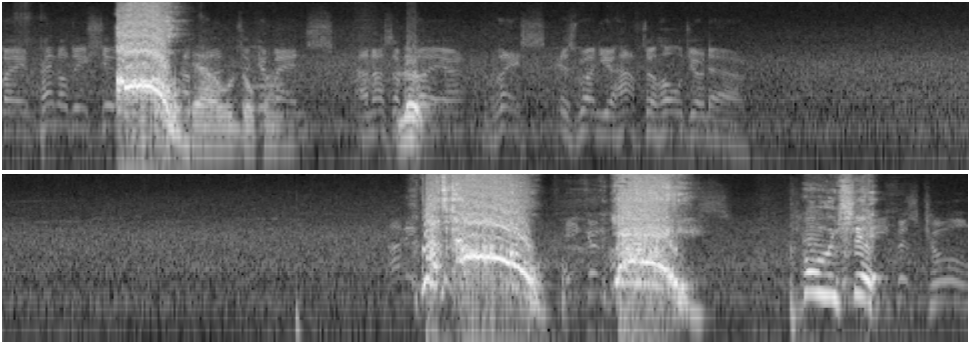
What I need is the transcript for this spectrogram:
A penalty shoot Oh! Yeah, we'll to go for commence. And as a Look. player, this is when you have to hold your nerve. Let's go! Yay! Holy shit. Cool.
